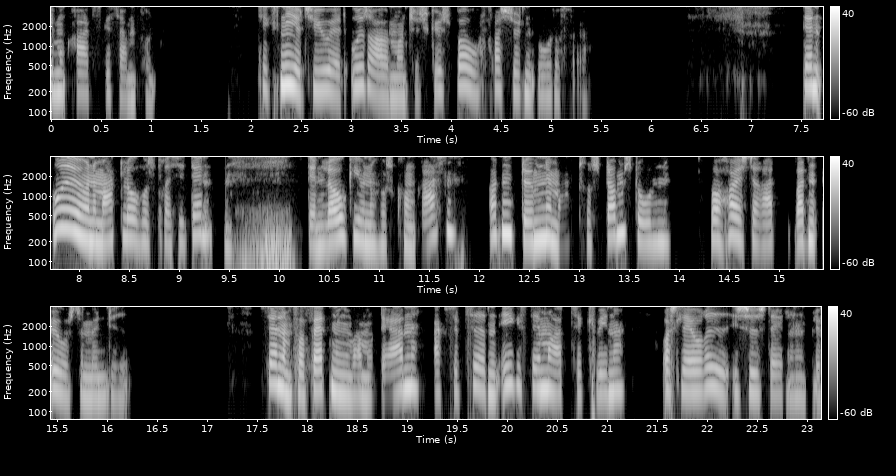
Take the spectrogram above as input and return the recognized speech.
demokratiske samfund. Tekst 29 er et uddrag af Montesquieus bog fra 1748. Den udøvende magt lå hos præsidenten, den lovgivende hos kongressen og den dømmende magt hos domstolene, hvor højesteret var den øverste myndighed. Selvom forfatningen var moderne, accepterede den ikke stemmeret til kvinder, og slaveriet i sydstaterne blev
